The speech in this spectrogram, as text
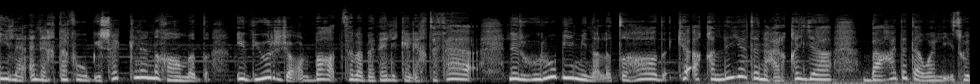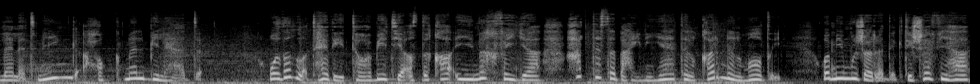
إلى أن اختفوا بشكل غامض إذ يرجع البعض سبب ذلك الاختفاء للهروب من الاضطهاد كأقلية عرقية بعد تولي سلالة مينغ حكم البلاد. وظلت هذه التوابيت يا أصدقائي مخفية حتى سبعينيات القرن الماضي وبمجرد اكتشافها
